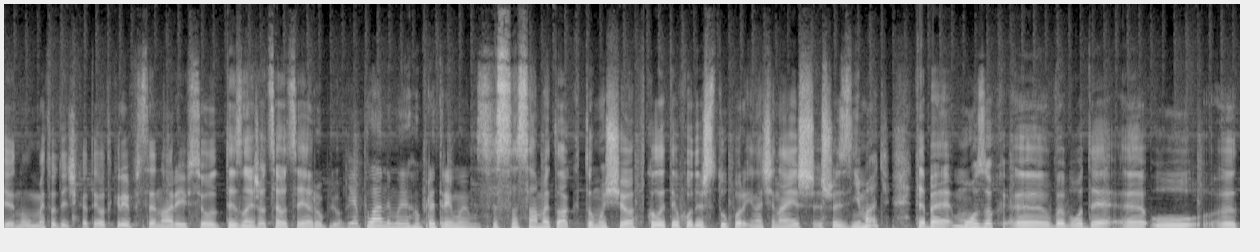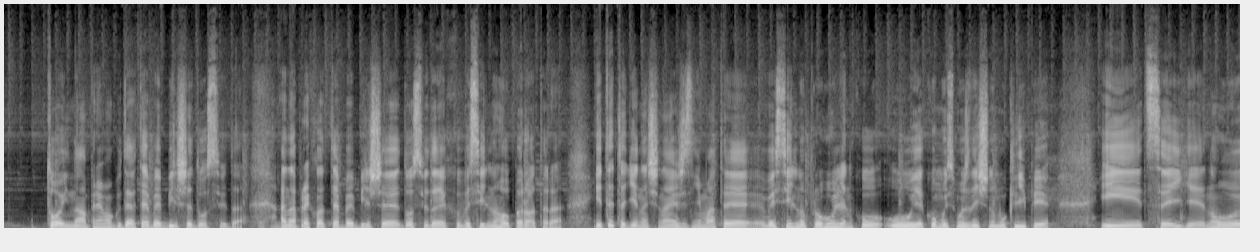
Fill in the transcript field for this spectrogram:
ну, методичка, ти відкрив сценарій, все, ти знаєш, оце, оце я роблю. Є плани, ми його притримуємо. Саме так, тому що коли ти входиш в ступор і починаєш щось знімати, тебе мозок е, виводить е, у е, той напрямок, де в тебе більше досвіду. А наприклад, в тебе більше досвіду як весільного оператора. І ти тоді починаєш знімати весільну прогулянку у якомусь музичному кліпі. І це є, ну,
